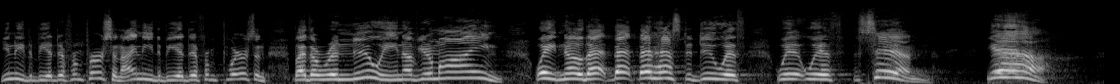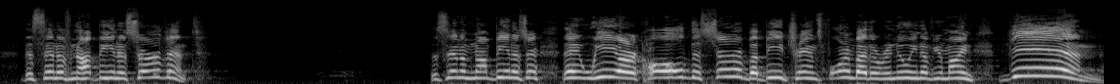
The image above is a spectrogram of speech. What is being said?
You need to be a different person. I need to be a different person by the renewing of your mind. Wait, no, that, that, that has to do with, with, with sin. Yeah the sin of not being a servant. The sin of not being a servant. That we are called to serve, but be transformed by the renewing of your mind. Then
